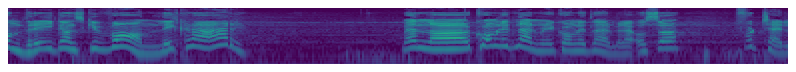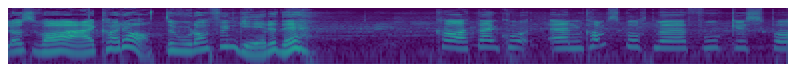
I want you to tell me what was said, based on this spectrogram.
andre i ganske vanlige klær. Men la, kom litt nærmere, kom litt nærmere. Og så fortell oss, hva er karate? Hvordan fungerer det? Karate er en, en kampsport med fokus på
